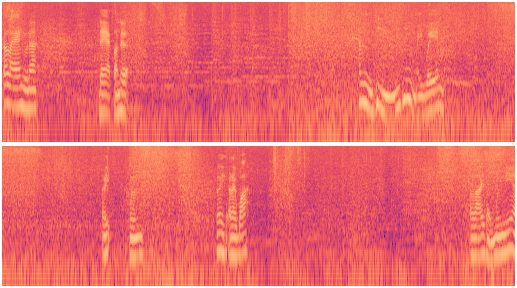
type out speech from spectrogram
ก็แรงอยู่นะ แดกก่อนเถอะอันหืมไอเวนเฮ้ย มึง เฮ้ย อะไรวะ อะไรของมึงเนี่ย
